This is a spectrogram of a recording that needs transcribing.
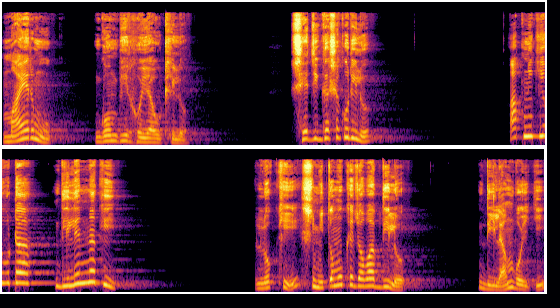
মায়ের মুখ গম্ভীর হইয়া উঠিল। সে জিজ্ঞাসা করিল, আপনি কি ওটা দিলেন নাকি? লক্ষ্মী স্মিত মুখে জবাব দিল, দিলাম বই কি?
